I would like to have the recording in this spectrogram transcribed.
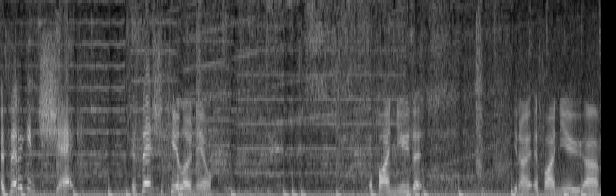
Is that against Shaq? Is that Shaquille O'Neal? If I knew that, you know, if I knew. Um,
